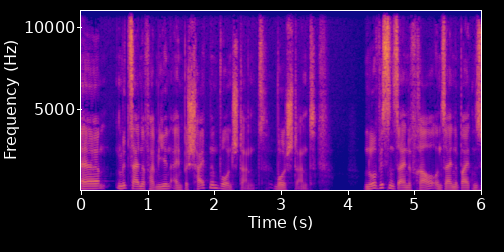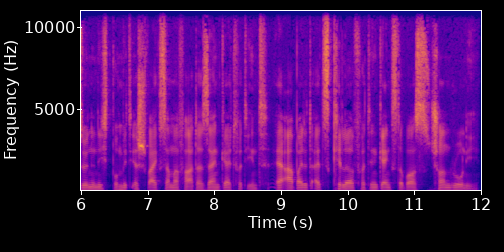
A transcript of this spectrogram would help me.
äh, mit seiner Familie in einem bescheidenen Wohnstand, Wohlstand. Nur wissen seine Frau und seine beiden Söhne nicht, womit ihr schweigsamer Vater sein Geld verdient. Er arbeitet als Killer für den Gangsterboss John Rooney.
